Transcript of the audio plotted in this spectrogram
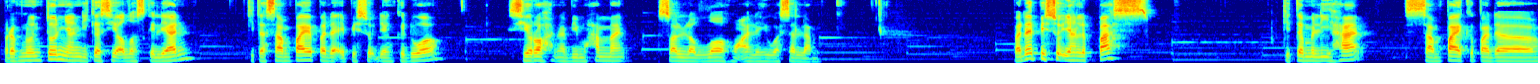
Para penonton yang dikasihi Allah sekalian, kita sampai pada episod yang kedua sirah Nabi Muhammad sallallahu alaihi wasallam. Pada episod yang lepas kita melihat sampai kepada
